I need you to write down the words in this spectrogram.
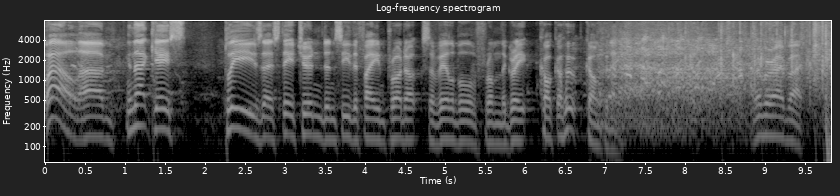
Well, um, in that case, please uh, stay tuned and see the fine products available from the great Cock a Hoop Company. we'll be right back.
